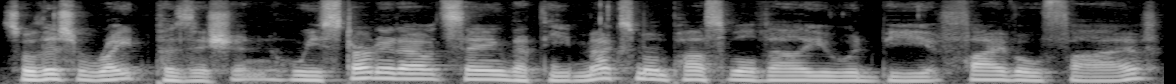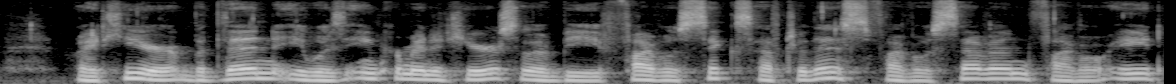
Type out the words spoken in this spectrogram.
So this right position, we started out saying that the maximum possible value would be 505 right here, but then it was incremented here, so there'd be 506 after this, 507, 508,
